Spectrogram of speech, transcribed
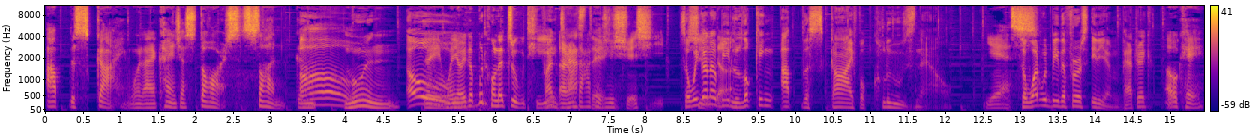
up the sky。我们来看一下 stars、sun 跟 Oh. moon。哦对，我们有一个不同的主题，呃 Fantastic 让大家可以去学习。 So we're 是 going to 的 be looking up the sky for clues now. Yes. So what would be the first idiom, Patrick? OK，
